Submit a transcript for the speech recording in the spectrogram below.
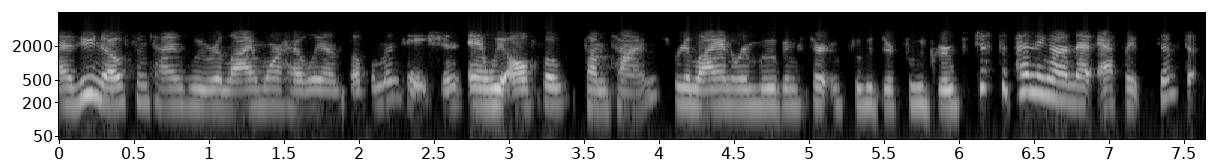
as you know, sometimes we rely more heavily on supplementation and we also sometimes rely on removing certain foods or food groups just depending on that athlete's symptoms.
